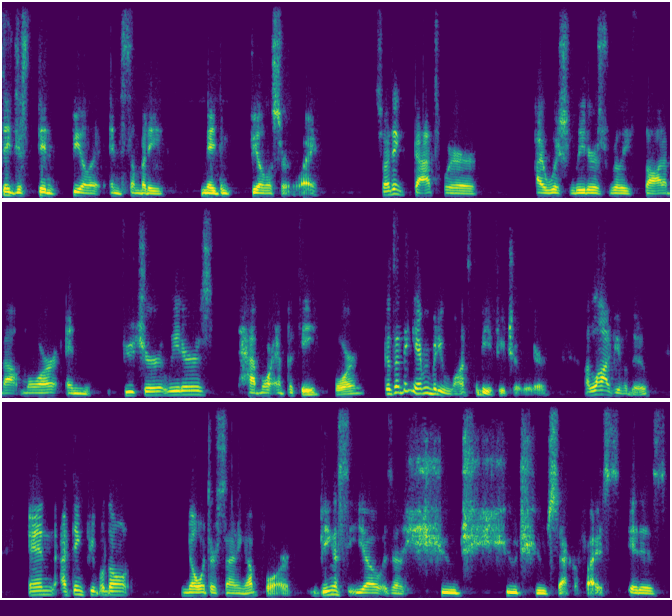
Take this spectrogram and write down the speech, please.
They just didn't feel it and somebody made them feel a certain way. So i think that's where i wish leaders really thought about more and future leaders have more empathy for because i think everybody wants to be a future leader. A lot of people do. And i think people don't know what they're signing up for. Being a ceo is a huge huge huge sacrifice. It is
